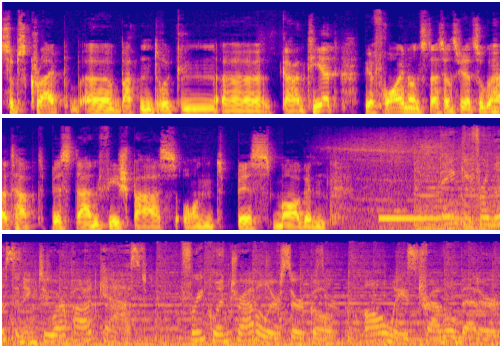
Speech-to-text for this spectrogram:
Subscribe-Button äh, drücken, äh, garantiert. Wir freuen uns, dass ihr uns wieder zugehört habt. Bis dann, viel Spaß und bis morgen. Thank you for listening to our podcast. Frequent Traveler Circle. Always travel better.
